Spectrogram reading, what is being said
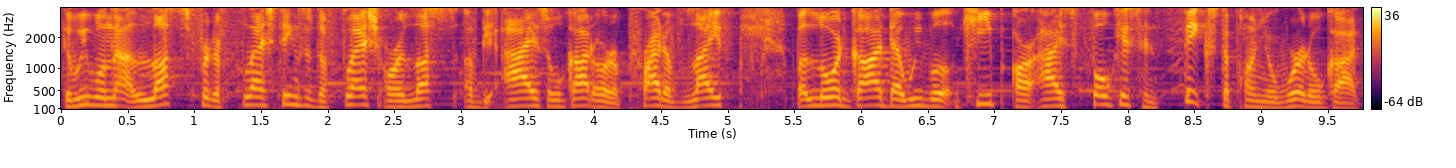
that we will not lust for the flesh, things of the flesh, or lust of the eyes, O God, or the pride of life, but Lord God, that we will keep our eyes focused and fixed upon your word, O God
